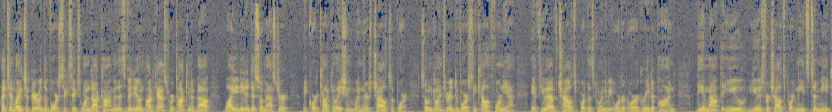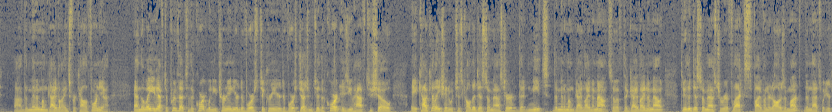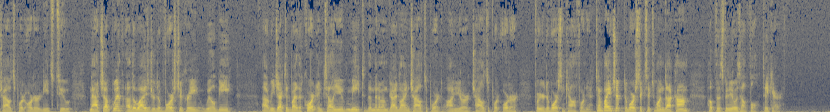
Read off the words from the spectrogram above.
Hi, Tim Blankenship Shapiro with Divorce661.com. In this video and podcast, we're talking about why you need a DissoMaster, a court calculation, when there's child support. So, when going through a divorce in California, if you have child support that's going to be ordered or agreed upon, the amount that you use for child support needs to meet uh, the minimum guidelines for California. And the way you have to prove that to the court when you turn in your divorce decree or divorce judgment to the court is you have to show a calculation, which is called a DissoMaster, that meets the minimum guideline amount. So if the guideline amount through the DissoMaster reflects $500 a month, then that's what your child support order needs to match up with. Otherwise, your divorce decree will be uh, rejected by the court until you meet the minimum guideline child support on your child support order for your divorce in California. Tim Blankenship, divorce661.com. Hope this video was helpful. Take care.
